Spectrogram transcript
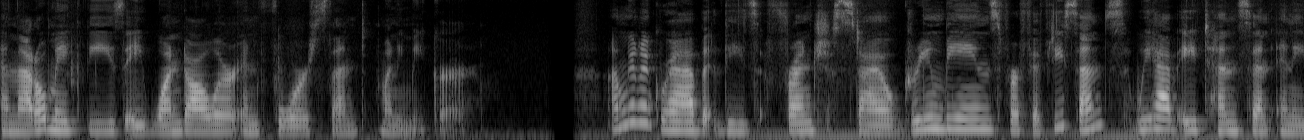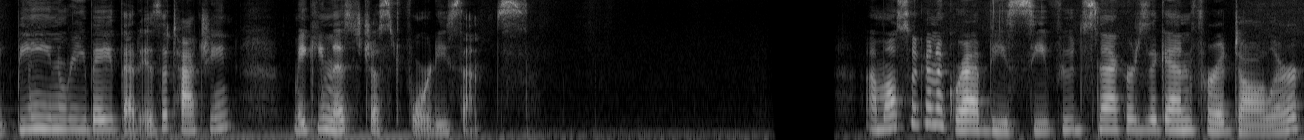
and that'll make these a $1.04 moneymaker. I'm going to grab these French style green beans for 50 cents. We have a 10 cent any bean rebate that is attaching, making this just 40 cents. I'm also going to grab these seafood snackers again for a dollar.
